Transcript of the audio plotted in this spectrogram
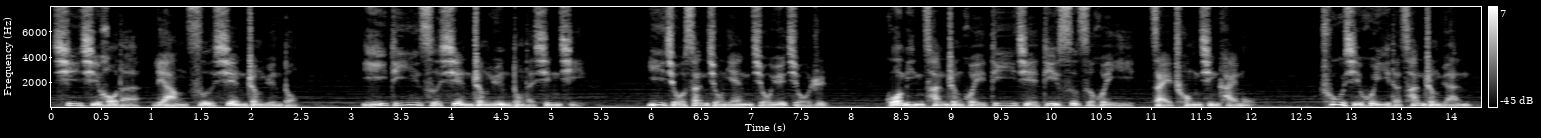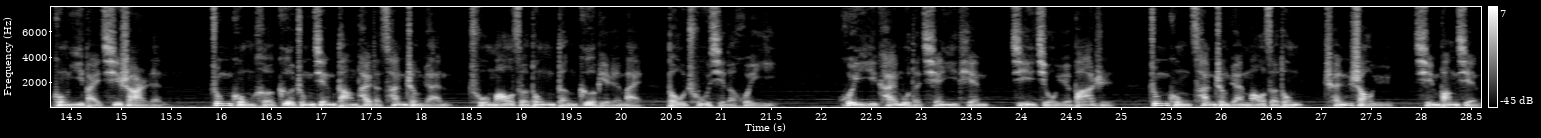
七七后的两次宪政运动。以第一次宪政运动的兴起，一九三九年九月九日，国民参政会第一届第四次会议在重庆开幕。出席会议的参政员共一百七十二人，中共和各中间党派的参政员除毛泽东等个别人外，都出席了会议。会议开幕的前一天，即九月八日，中共参政员毛泽东、陈少宇、秦邦宪、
